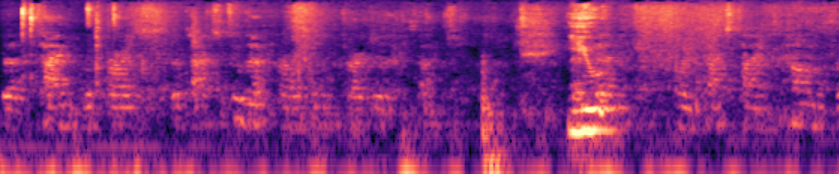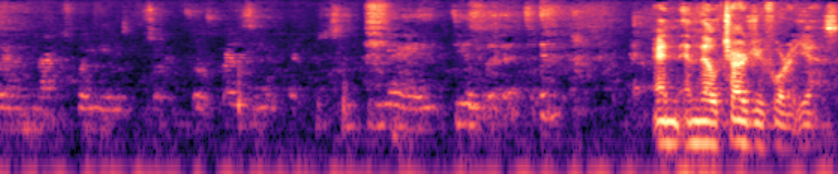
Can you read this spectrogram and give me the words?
the tag the price, the tax to that price and charge it as such. You, And then when tax time comes, then that's when you sort of go crazy and CPA deal with it. and and they'll charge you for it, yes.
